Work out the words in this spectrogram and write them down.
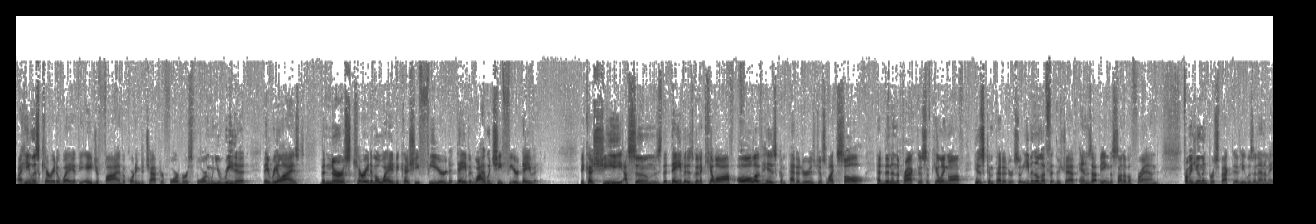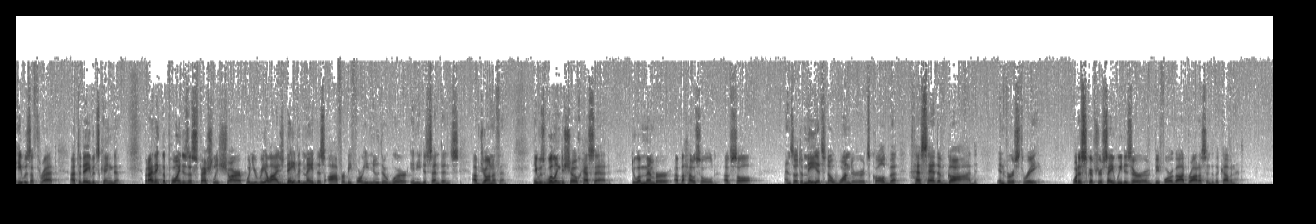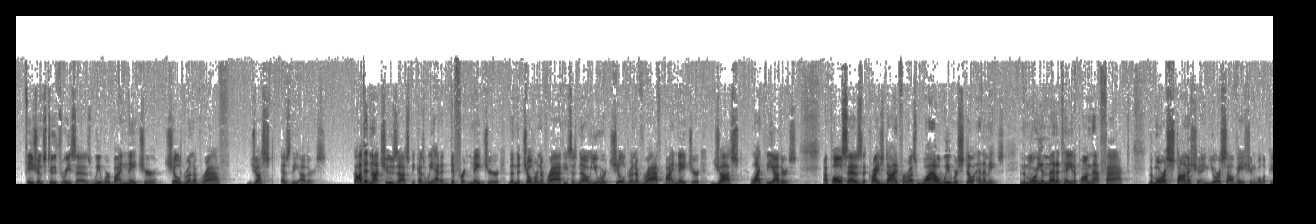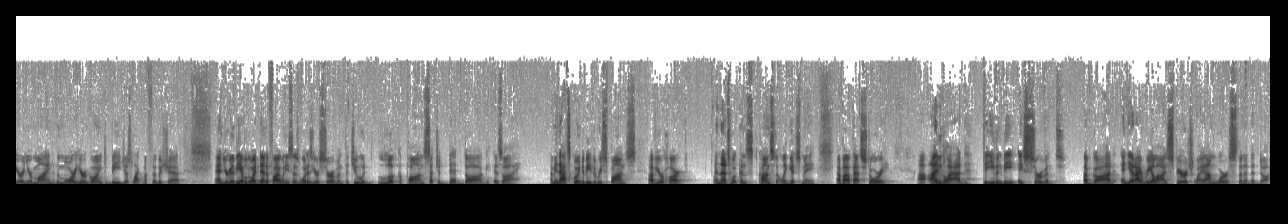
uh, he was carried away at the age of five, according to chapter 4, verse 4. And when you read it, they realized the nurse carried him away because she feared David. Why would she fear David? Because she assumes that David is going to kill off all of his competitors, just like Saul had been in the practice of killing off his competitors. So even though Mephibosheth ends up being the son of a friend, from a human perspective, he was an enemy. He was a threat uh, to David's kingdom. But I think the point is especially sharp when you realize David made this offer before he knew there were any descendants of Jonathan. He was willing to show Chesed to a member of the household of Saul. And so to me, it's no wonder it's called the Chesed of God in verse 3. What does Scripture say we deserved before God brought us into the covenant? Ephesians 2 3 says, We were by nature children of wrath, just as the others. God did not choose us because we had a different nature than the children of wrath. He says, No, you were children of wrath by nature, just like the others. Uh, Paul says that Christ died for us while we were still enemies. And the more you meditate upon that fact, the more astonishing your salvation will appear in your mind, and the more you're going to be just like Mephibosheth. And you're going to be able to identify when he says, What is your servant that you would look upon such a dead dog as I? I mean, that's going to be the response of your heart. And that's what cons- constantly gets me about that story. Uh, I'm glad to even be a servant of God, and yet I realize spiritually I'm worse than a dead dog.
